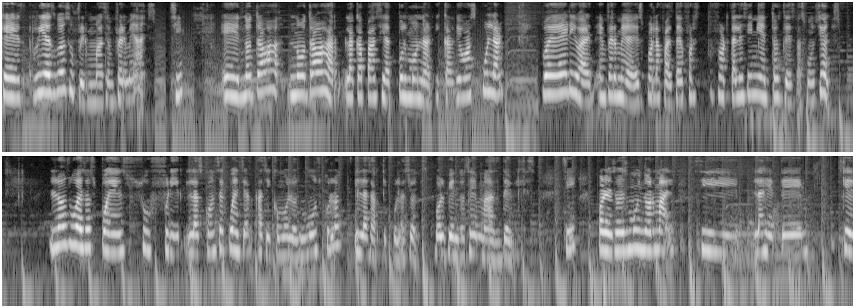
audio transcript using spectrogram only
que es riesgo de sufrir más enfermedades. ¿sí? Eh, no, no trabajar la capacidad pulmonar y cardiovascular puede derivar enfermedades por la falta de fortalecimientos de estas funciones los huesos pueden sufrir las consecuencias, así como los músculos y las articulaciones, volviéndose más débiles. ¿sí? Por eso es muy normal si la gente que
